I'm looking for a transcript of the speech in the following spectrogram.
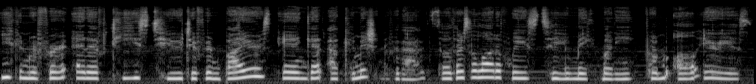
you can refer NFTs to different buyers and get a commission for that. So there's a lot of ways to make money from all areas.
